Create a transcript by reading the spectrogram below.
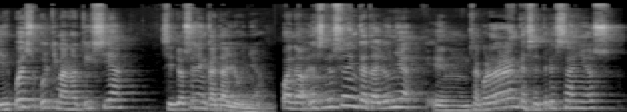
y después, última noticia, situación en Cataluña. Bueno, la situación en Cataluña, em, se acordarán que hace tres años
